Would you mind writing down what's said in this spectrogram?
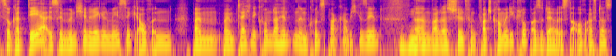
sogar der ist in München regelmäßig, auch in, beim, beim Technikum da hinten im Kunstpark habe ich gesehen, Mhm. ähm, war das Schild vom Quatsch Comedy Club, also der ist da auch öfters.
